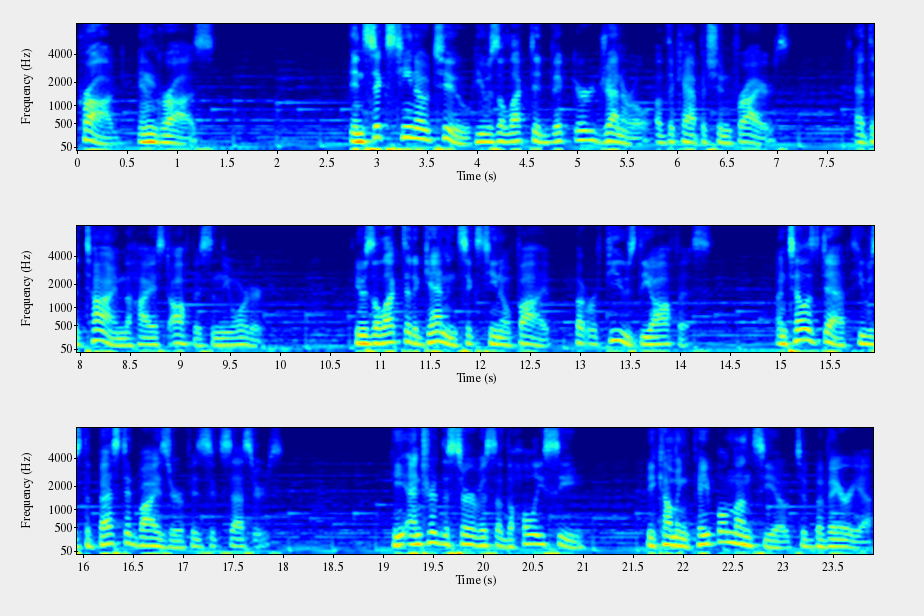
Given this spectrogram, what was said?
Prague, and Graz. In 1602, he was elected Vicar General of the Capuchin Friars, at the time the highest office in the order. He was elected again in 1605, but refused the office. Until his death, he was the best advisor of his successors. He entered the service of the Holy See, becoming papal nuncio to Bavaria.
